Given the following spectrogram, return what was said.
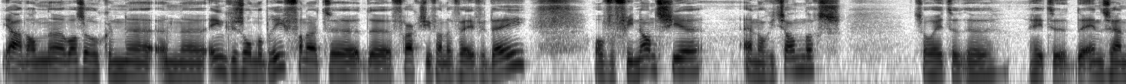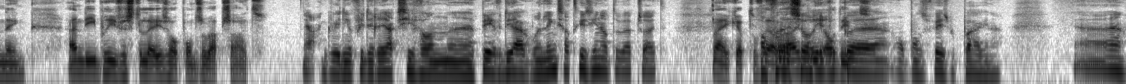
Ja, dan eh, was er ook een, eh, een eh, ingezonden brief vanuit de, de fractie van de VVD over financiën en nog iets anders. Zo heette de, heette de inzending. En die brief is te lezen op onze website. Ja, ik weet niet of je de reactie van eh, PvdA GroenLinks had gezien op de website. Nee, ik heb er verder sorry, op, eh, op onze Facebookpagina. Ja,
